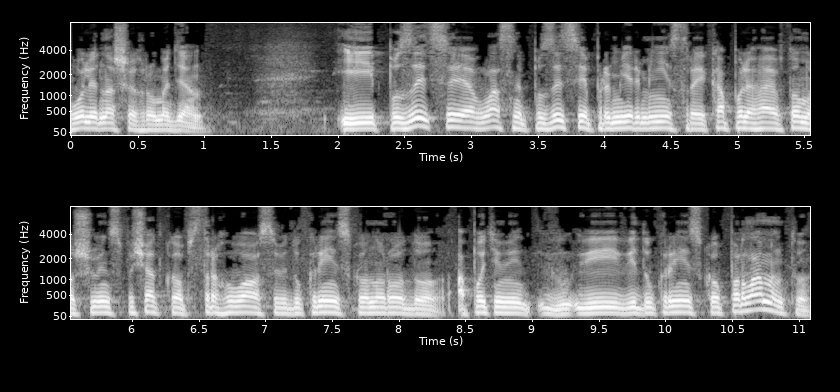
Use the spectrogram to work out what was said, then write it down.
волі наших громадян. І позиція, власне, позиція прем'єр-міністра, яка полягає в тому, що він спочатку абстрагувався від українського народу, а потім від, українського парламенту,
